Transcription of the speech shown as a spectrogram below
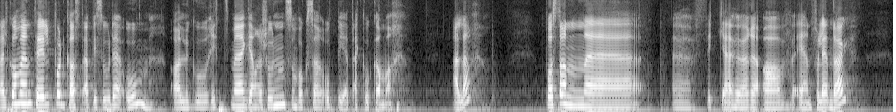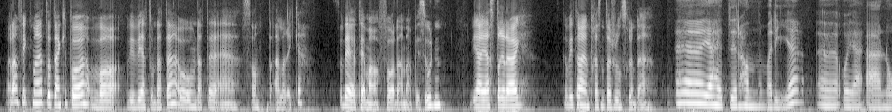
Velkommen til podkastepisode om algoritmegenerasjonen som vokser opp i et ekkokammer. Eller? Påstanden eh, eh, fikk jeg høre av en forleden dag. Og den fikk meg til å tenke på hva vi vet om dette, og om dette er sant eller ikke. Så det er temaet for denne episoden. Vi har gjester i dag. Skal vi ta en presentasjonsrunde? Eh, Jeg heter Hanne Marie, eh, og jeg er nå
